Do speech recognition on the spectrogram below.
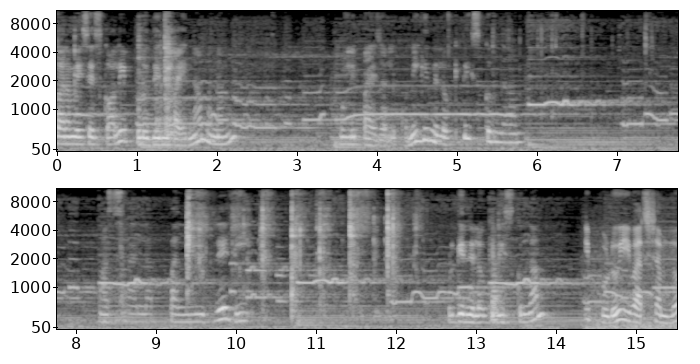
కారం వేసేసుకోవాలి. ఇప్పుడు దీనిపైన మనం ఉల్లిపాయ చల్లుకొని గిన్నెలోకి తీసుకుందాం. మసాలా పల్లి రెడీ. ఇప్పుడు గిన్నెలోకి తీసుకుందాం. ఇప్పుడు ఈ వర్షంలో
